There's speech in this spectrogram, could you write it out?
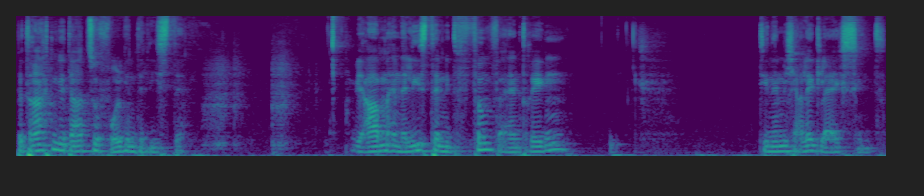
Betrachten wir dazu folgende Liste. Wir haben eine Liste mit 5 Einträgen, die nämlich alle gleich sind.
